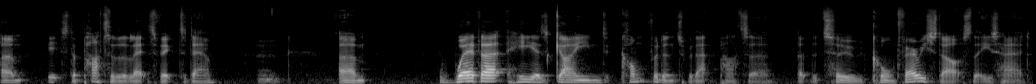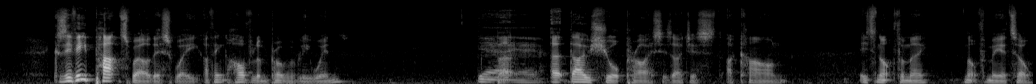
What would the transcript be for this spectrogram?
Um, it's the putter that lets Viktor down. Mm. Um, whether he has gained confidence with that putter at the two Korn Ferry starts that he's had, because if he puts well this week, I think Hovland probably wins. Yeah, But yeah, yeah. at those short prices, I just I can't. It's not for me. Not for me at all.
